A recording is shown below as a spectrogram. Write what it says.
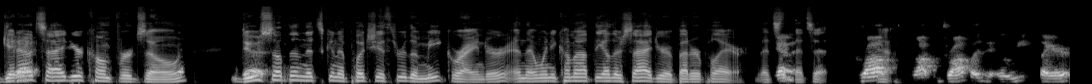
Get Yeah. outside your comfort zone. Do Yeah. something that's going to put you through the meat grinder, and then when you come out the other side, you're a better player. That's Yeah. that's it. drop Yeah. drop drop an elite player,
